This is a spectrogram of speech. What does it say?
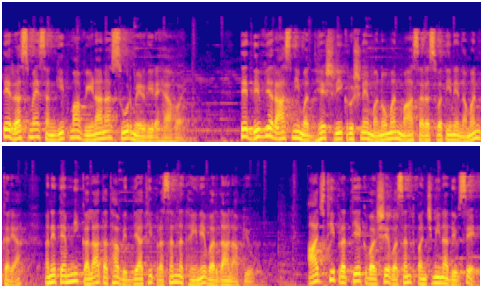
તે રસમય સંગીતમાં વીણાના સૂર મેળવી રહ્યા હોય. તે દિવ્ય રાસની મધ્યે શ્રીકૃષ્ણે મનોમન મા સરસ્વતીને નમન કર્યા અને તેમની કલા તથા વિદ્યાથી પ્રસન્ન થઈને વરદાન આપ્યું. આજથી પ્રત્યેક વર્ષે વસંત પંચમીના દિવસે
